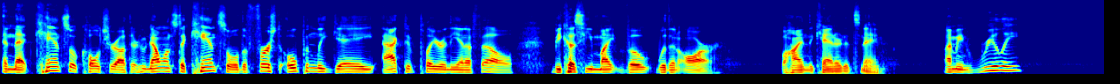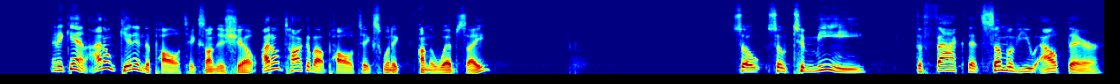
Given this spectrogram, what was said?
and that cancel culture out there who now wants to cancel the first openly gay active player in the NFL because he might vote with an R behind the candidate's name. I mean, really? And again, I don't get into politics on this show. I don't talk about politics when it on the website. So so to me, the fact that some of you out there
